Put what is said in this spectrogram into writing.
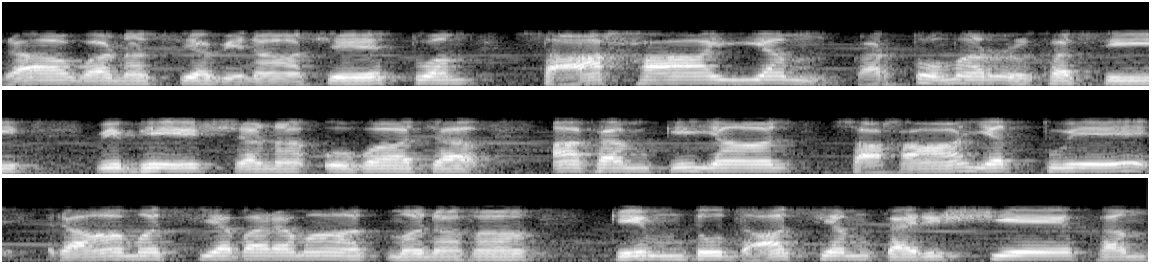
रावणस्य विनाशे त्वं साहाय्यं कर्तुमर्हसि। विभीषण उवाच अहं कियान् सहायत्वे रामस्य परमात्मनः? किं तु दास्यं करिष्येऽहं?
